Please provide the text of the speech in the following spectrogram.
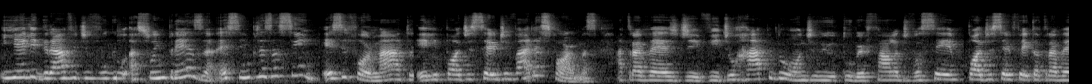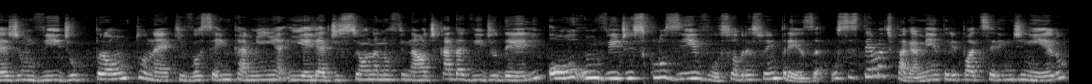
e ele grava e divulga a sua empresa. É simples assim. Esse formato, ele pode ser de várias formas. Através de vídeo rápido, onde o youtuber fala de você. Pode ser feito através de um vídeo pronto, né, que você encaminha e ele adiciona no final de cada vídeo dele. Ou um vídeo exclusivo sobre a sua empresa. O sistema de pagamento, ele pode ser em dinheiro,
